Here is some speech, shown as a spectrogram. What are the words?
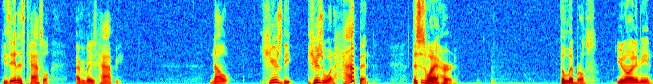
He's in his castle, everybody's happy. Now, here's the here's what happened. This is what I heard. The liberals. You know what I mean?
